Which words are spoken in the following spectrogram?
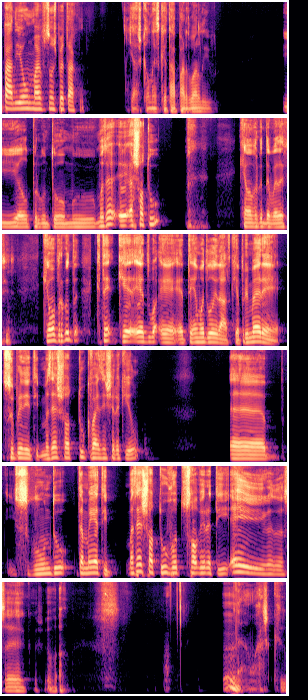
pá, dia 1 de fazer um espetáculo. E acho que ele nem sequer está a par do ar livre. E ele perguntou-me: Mas é, é só tu? Que é uma pergunta bem difícil. Que é uma pergunta que, tem, que é, du- é- é- tem uma dualidade: que a primeira é surpreender tipo, mas é só tu que vais encher aquilo? Ah, e segundo, também é tipo, mas é só tu, vou-te só ver a ti. Ei, seca, chaval. Não, acho que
